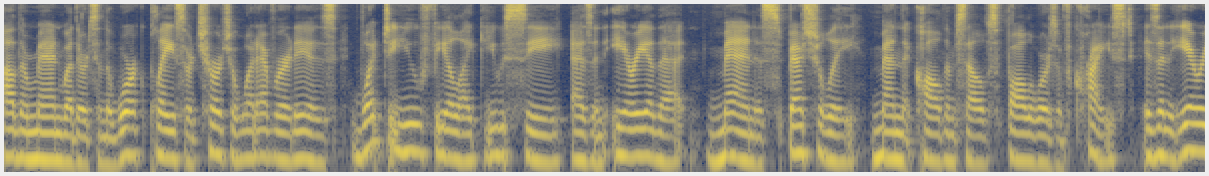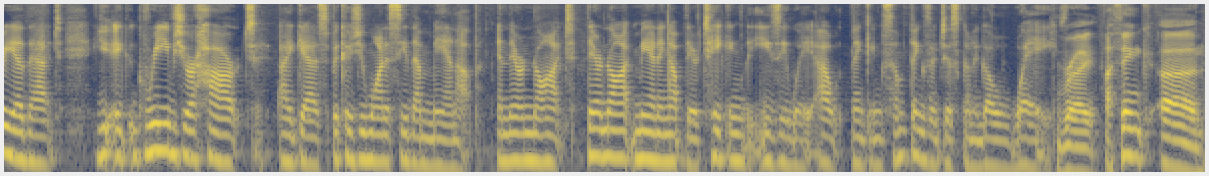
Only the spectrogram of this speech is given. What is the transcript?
other men, whether it's in the workplace or church or whatever it is, what do you feel like you see as an area that men, especially men that call themselves followers of Christ, is an area that you, it grieves your heart, I guess, because you want to see them man up, and they're not. They're not manning up. They're taking the easy way out, thinking some things are just going to go away. Right. I think uh,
